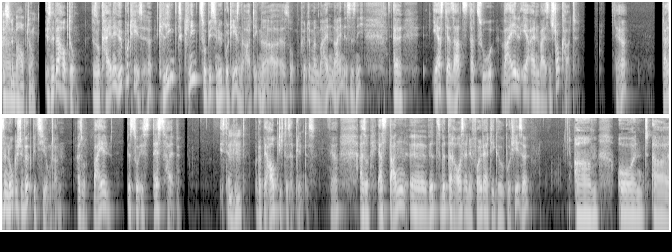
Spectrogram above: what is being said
Ist ähm, eine Behauptung. Ist eine Behauptung. Das ist noch keine Hypothese. Klingt, klingt so ein bisschen hypothesenartig. Ne? Also könnte man meinen, nein, ist es nicht. Äh, erst der Satz dazu, weil er einen weißen Stock hat. Ja, da ist eine logische Wirkbeziehung dran. Also, weil das so ist, deshalb ist er mhm. blind. Oder behaupte ich, dass er blind ist. Ja? Also erst dann äh, wird, wird daraus eine vollwertige Hypothese. Ähm, und äh,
